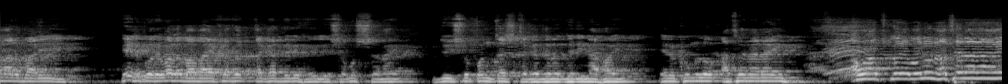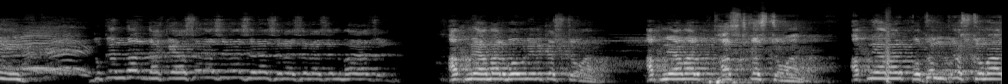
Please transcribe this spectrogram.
আমার বাড়ি। এরপরে বলে, বাবা, এক হাজার টাকা দেরি হইলে সমস্যা নাই, দুইশো পঞ্চাশ টাকা যেন দেরি না হয়। এরকম লোক আছে না নাই? আওয়াজ করে বলুন, আছে না নাই? দোকানদার ডাকে, আসেন আসেন আসেন আসেন আসেন আসেন, ভাই, আসেন। আপনি আমার বৌনির কাস্টমার আপনি আমার ফার্স্ট কাস্টমার আপনি আমার প্রথম কাস্টমার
